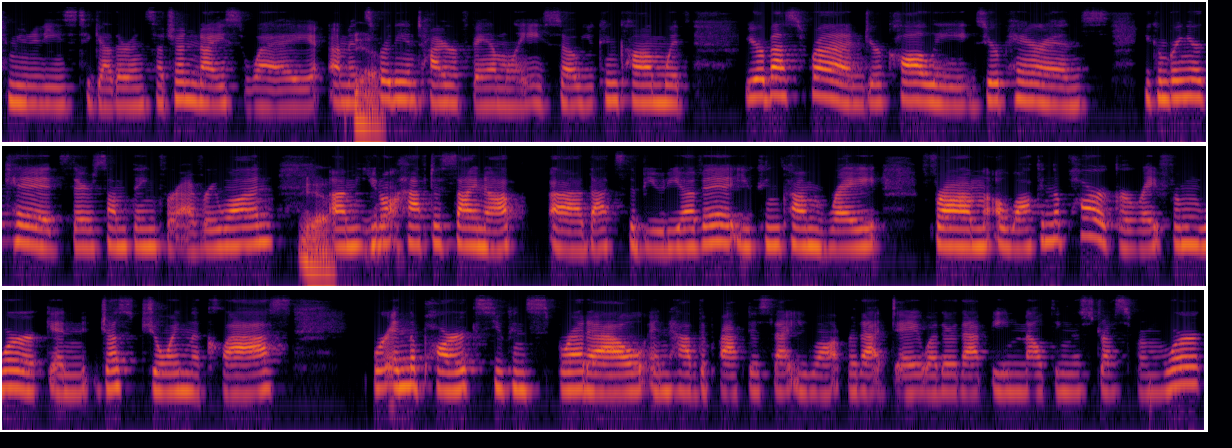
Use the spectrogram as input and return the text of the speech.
communities together in such a nice way. Um, it's yeah. for the entire family. So you can come with your best friend, your colleagues, your parents. You can bring your kids. There's something for everyone. Yeah. Um, you don't have to sign up. Uh, that's the beauty of it. You can come right from a walk in the park or right from work and just join the class. We're in the parks. You can spread out and have the practice that you want for that day, whether that be melting the stress from work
